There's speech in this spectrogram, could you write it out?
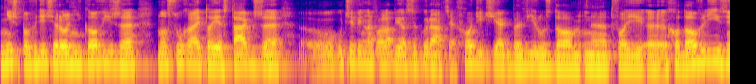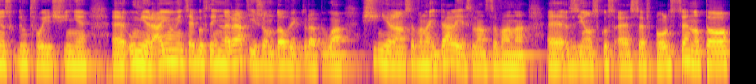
niż powiedzieć rolnikowi, że no słuchaj, to jest tak, że u ciebie nawala bioasekuracja, wchodzi ci jakby wirus do twojej E, hodowli, w związku z tym twoje świnie e, umierają, więc jakby w tej narracji rządowej, która była silnie lansowana i dalej jest lansowana e, w związku z ESF w Polsce, no to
